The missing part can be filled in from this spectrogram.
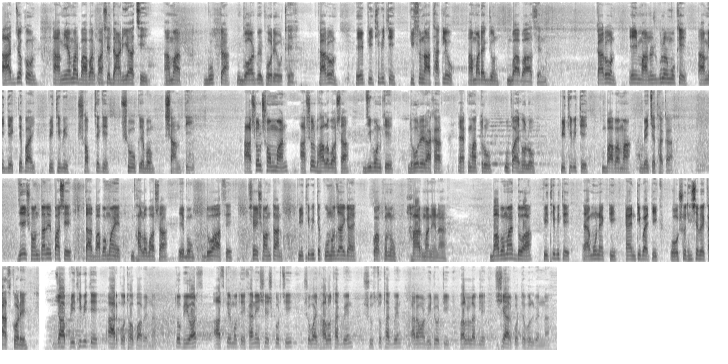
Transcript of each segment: আজ যখন আমি আমার বাবার পাশে দাঁড়িয়ে আছি, আমার বুকটা গর্বে ভরে ওঠে। কারণ এই পৃথিবীতে কিছু না থাকলেও আমার একজন বাবা আছেন। কারণ এই মানুষগুলোর মুখে আমি দেখতে পাই পৃথিবীর সবথেকে সুখ এবং শান্তি। আসল সম্মান, আসল ভালোবাসা জীবনকে ধরে রাখার একমাত্র উপায় হলো পৃথিবীতে বাবা মা বেঁচে থাকা। যে সন্তানের পাশে তার বাবা মায়ের ভালোবাসা এবং দোয়া আছে, সেই সন্তান পৃথিবীতে কোনো জায়গায় কখনো হার মানে না। বাবা মায়ের দোয়া পৃথিবীতে এমন একটি অ্যান্টিবায়োটিক ঔষধ হিসেবে কাজ করে। যা পৃথিবীতে আর কোথাও পাবেন না। তো ভিওয়ার্স আজকের মতো এখানেই শেষ করছি। সবাই ভালো থাকবেন, সুস্থ থাকবেন, আর আমার ভিডিওটি ভালো লাগলে শেয়ার করতে ভুলবেন না।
